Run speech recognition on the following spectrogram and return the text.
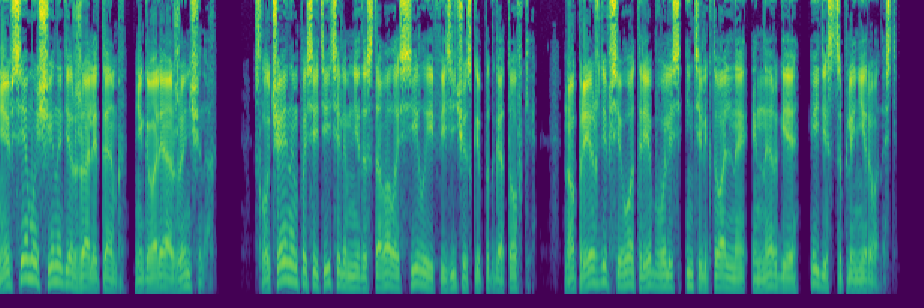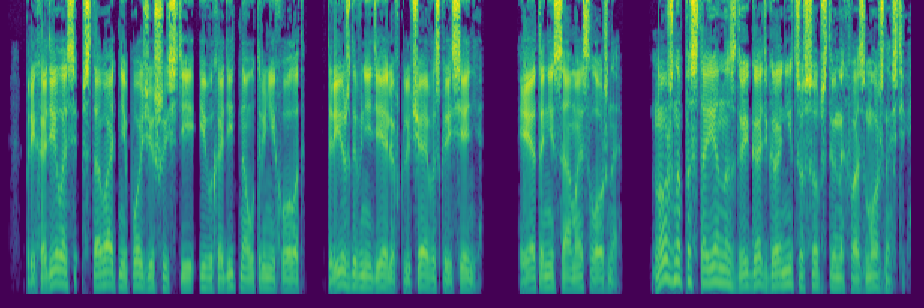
Не все мужчины держали темп, не говоря о женщинах. Случайным посетителям недоставало силы и физической подготовки, но прежде всего требовались интеллектуальная энергия и дисциплинированность. Приходилось вставать не позже шести и выходить на утренний холод, трижды в неделю, включая воскресенье. И это не самое сложное. Нужно постоянно сдвигать границу собственных возможностей,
